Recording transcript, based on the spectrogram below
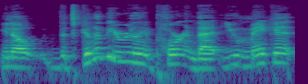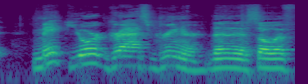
You know, it's going to be really important that you make it make your grass greener than it is. So if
